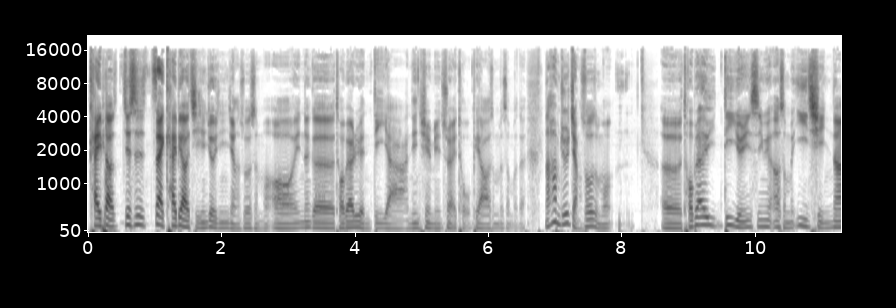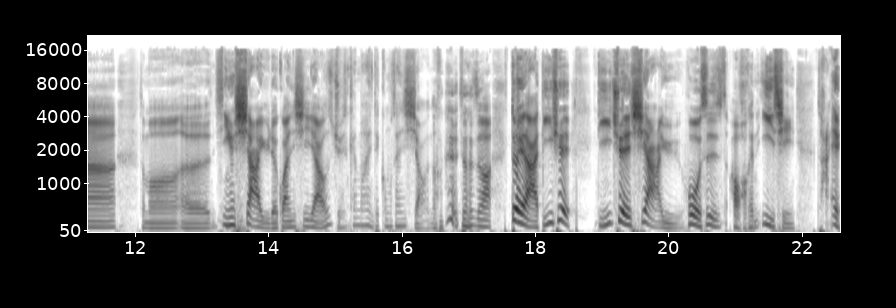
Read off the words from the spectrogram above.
开票，就是在开票期间就已经讲说什么哦，那个投票率很低啊，年轻人没出来投票什么什么的。然后他们就讲说什么，呃，投票率低原因是因为啊什么疫情呐。什么呃，因为下雨的关系啊，我就觉得干嘛你在公山小呢？怎么怎么？对啦，的确的确下雨，或者是哦，可能疫情，才哎，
